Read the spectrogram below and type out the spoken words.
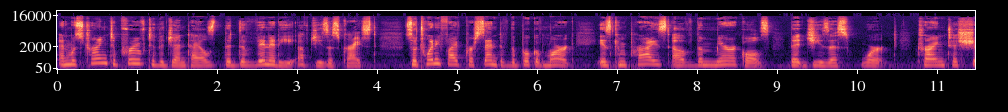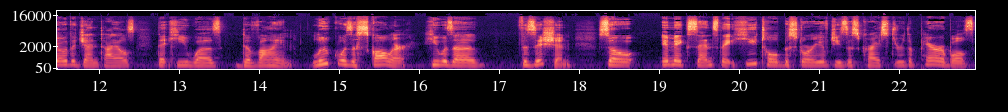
and was trying to prove to the Gentiles the divinity of Jesus Christ. So 25% of the book of Mark is comprised of the miracles that Jesus worked, trying to show the Gentiles that he was divine. Luke was a scholar, he was a physician. So it makes sense that he told the story of Jesus Christ through the parables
